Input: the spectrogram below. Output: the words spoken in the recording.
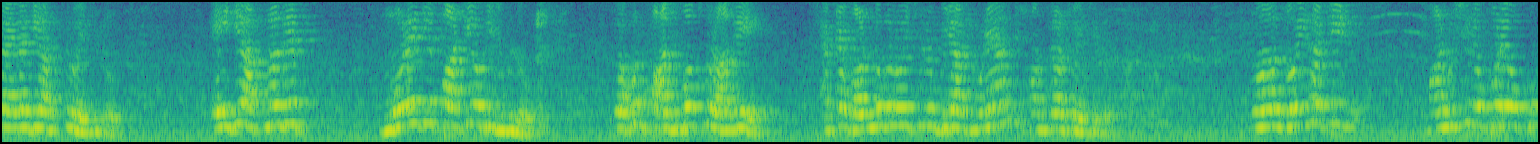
জায়গা দিয়ে আসতে হয়েছিল। এই যে আপনাদের মোড়ে যে পার্টি অফিসগুলো, তখন পাঁচ বছর আগে একটা গন্ডগোল হয়েছিল, বিরাট মনে আছে, সন্ত্রাস হয়েছিল। নৈহাটির মানুষের ওপরেও খুব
